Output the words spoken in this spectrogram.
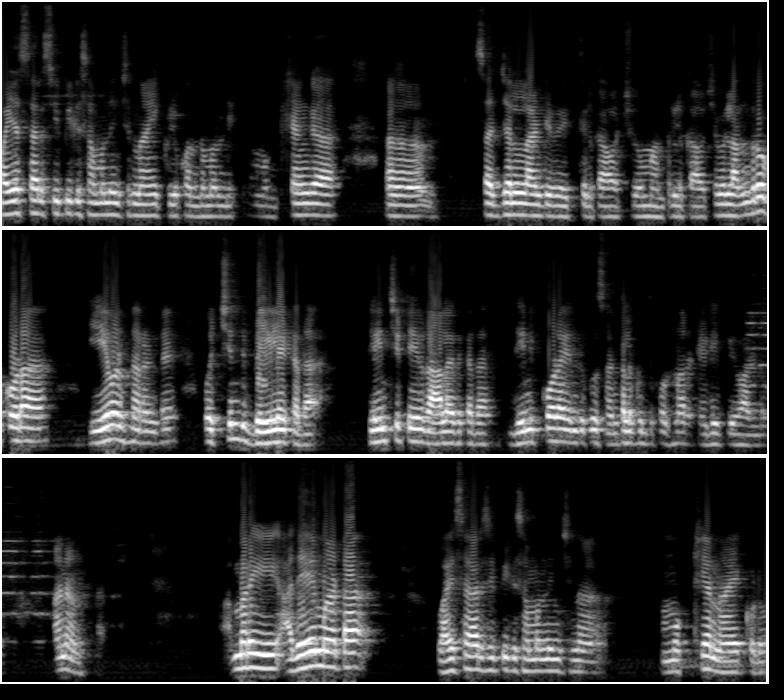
వైఎస్ఆర్సీపీకి సంబంధించిన నాయకులు కొంతమంది ముఖ్యంగా సజ్జల లాంటి వ్యక్తులు కావచ్చు మంత్రులు కావచ్చు వీళ్ళందరూ కూడా ఏమంటున్నారంటే వచ్చింది బెయిలే కదా క్లీన్ చిట్ ఏం రాలేదు కదా దీనికి కూడా ఎందుకు సంకలు గుద్దుకుంటున్నారు టీడీపీ వాళ్ళు? అని అంటున్నారు. మరి అదే మాట వైఎస్ఆర్సీపీకి సంబంధించిన ముఖ్య నాయకుడు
